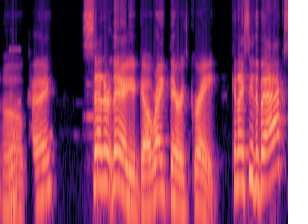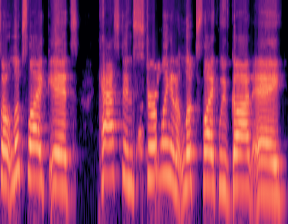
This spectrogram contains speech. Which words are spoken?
Okay. Center. There you go. Right there is great. Can I see the back? So it looks like it's cast in sterling and it looks like we've got a.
